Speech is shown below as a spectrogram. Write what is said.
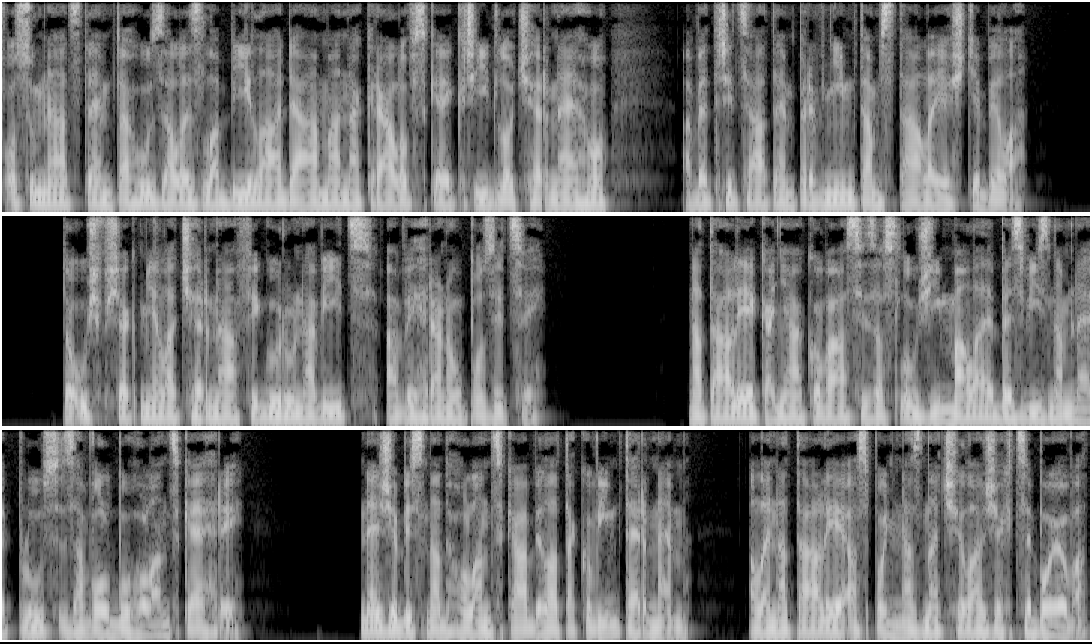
V osmnáctém tahu zalezla bílá dáma na královské křídlo černého a ve třicátém prvním tam stále ještě byla. To už však měla černá figuru navíc a vyhranou pozici. Natálie Kaňáková si zaslouží malé bezvýznamné plus za volbu holandské hry. Ne, že by snad holandská byla takovým ternem, ale Natálie aspoň naznačila, že chce bojovat.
